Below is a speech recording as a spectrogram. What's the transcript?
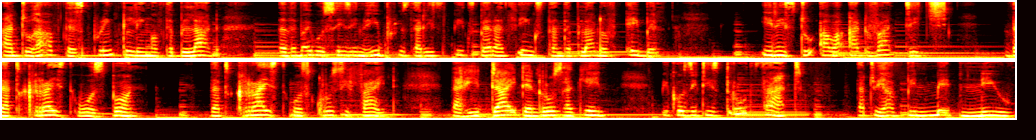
and to have the sprinkling of the blood that the Bible says in Hebrews that it speaks better things than the blood of Abel. It is to our advantage that Christ was born that Christ was crucified, that he died and rose again, because it is through that that we have been made new.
